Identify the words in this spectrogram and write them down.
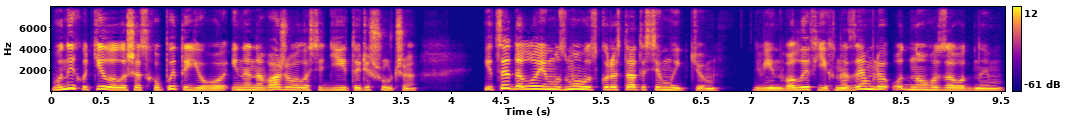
Вони хотіли лише схопити його і не наважувалося діяти рішуче. І це дало йому змогу скористатися миттю. Він валив їх на землю одного за одним.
